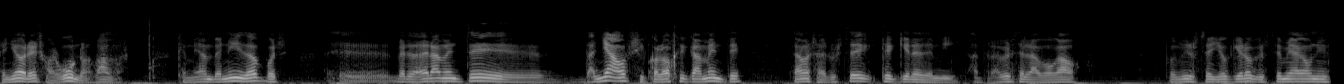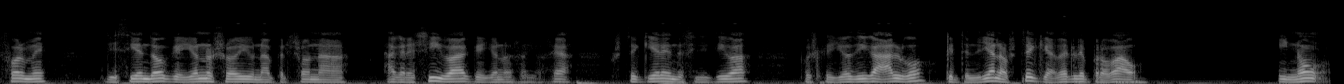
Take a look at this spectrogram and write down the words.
señores o algunos vamos que me han venido pues eh, verdaderamente eh, dañados psicológicamente. Vamos a ver usted qué quiere de mí a través del abogado. Pues mire usted yo quiero que usted me haga un informe diciendo que yo no soy una persona agresiva, que yo no soy. O sea, usted quiere, en definitiva, pues que yo diga algo que tendrían a usted que haberle probado y no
